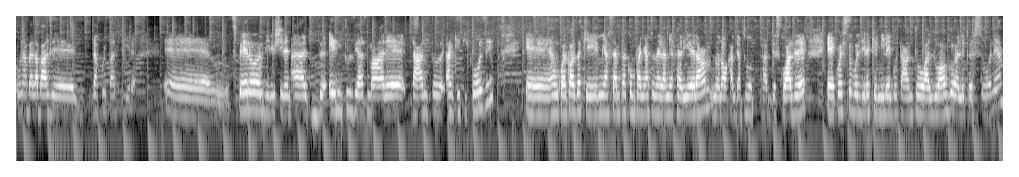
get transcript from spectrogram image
una bella base da cui partire. E spero di riuscire ad entusiasmare tanto anche i tifosi è un qualcosa che mi ha sempre accompagnato nella mia carriera, non ho cambiato tante squadre e questo vuol dire che mi lego tanto al luogo e alle persone.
